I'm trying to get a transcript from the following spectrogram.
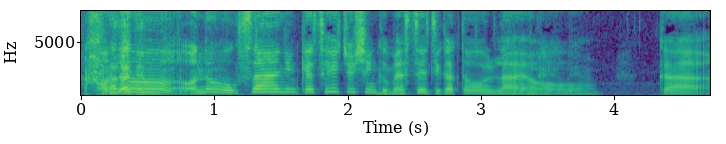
하나가 어느, 되는 거죠. 어느. 목사님께서 해주신 그 음. 메시지가 떠올라요. 네, 그러니까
